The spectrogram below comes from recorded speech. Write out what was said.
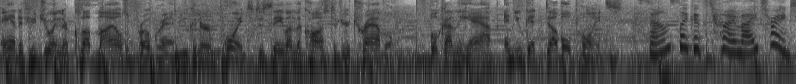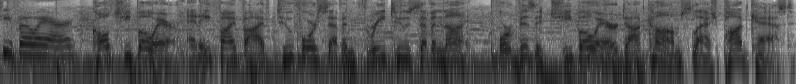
And if you join their Club Miles program, you can earn points to save on the cost of your travel. Book on the app and you get double points. Sounds like it's time I tried Cheapo Air. Call Cheapo Air at 855-247-3279 or visit cheapoair.com slash podcast.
